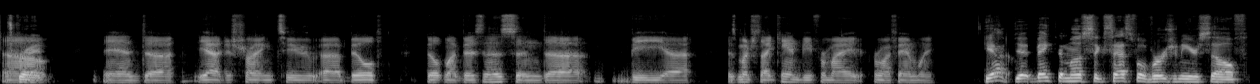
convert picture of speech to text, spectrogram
That's great. Um, and uh, yeah, just trying to uh, build build my business and uh, be uh, as much as I can be for my for my family. Yeah, d- make the most successful version of yourself.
